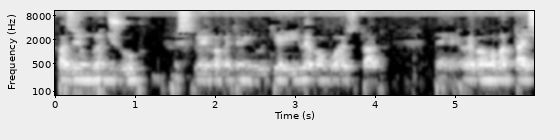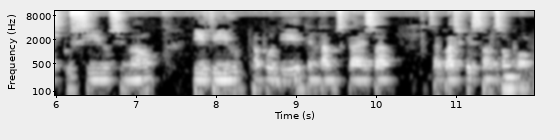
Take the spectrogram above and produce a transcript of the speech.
fazer um grande jogo nesses primeiros 90 minutos e aí levar um bom resultado. É, levar uma vantagem se possível, se não, ir vivo para poder tentar buscar essa, essa classificação em São Paulo.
